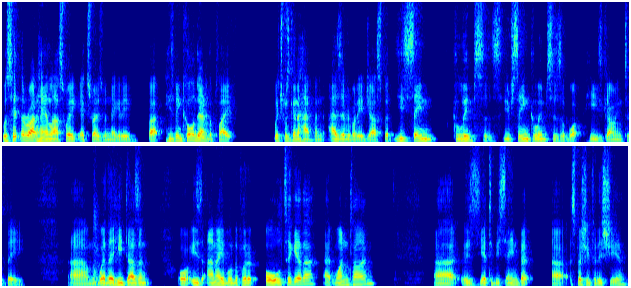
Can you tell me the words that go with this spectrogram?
Was hitting the right hand last week. X-rays were negative, but he's been cooling down at the plate, which was going to happen as everybody adjusts. But he's seen glimpses. You've seen glimpses of what he's going to be. Um, whether he doesn't or is unable to put it all together at one time uh, is yet to be seen. But uh, especially for this year,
